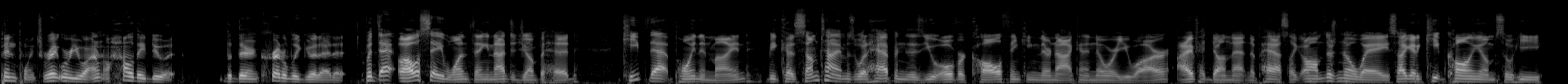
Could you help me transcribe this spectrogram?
pinpoints right where you are i don't know how they do it but they're incredibly good at it But that I'll say one thing, not to jump ahead. Keep that point in mind because sometimes what happens is you overcall thinking they're not going to know where you are. I've had done that in the past. Like, oh, there's no way, so I got to keep calling him so he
